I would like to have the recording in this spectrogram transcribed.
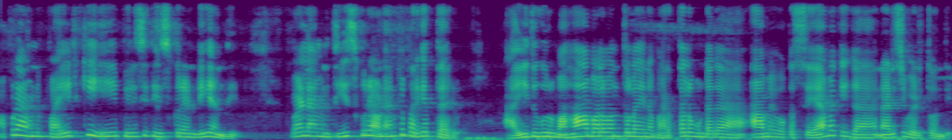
అప్పుడు ఆమెను పైకి పిలిచి తీసుకురండి అంది. వాళ్ళు ఆమెను తీసుకురావడానికి పరిగెత్తారు. ఐదుగురు మహాబలవంతులైన భర్తలు ఉండగా ఆమె ఒక సేవకిగా నడిచి పెడుతుంది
